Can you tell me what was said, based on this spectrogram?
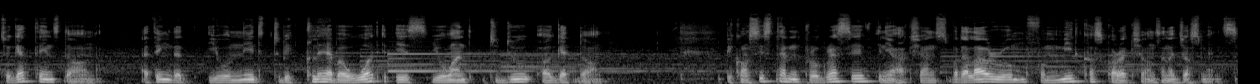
to get things done, I think that you will need to be clear about what it is you want to do or get done. Be consistent and progressive in your actions, but allow room for mid course corrections and adjustments.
